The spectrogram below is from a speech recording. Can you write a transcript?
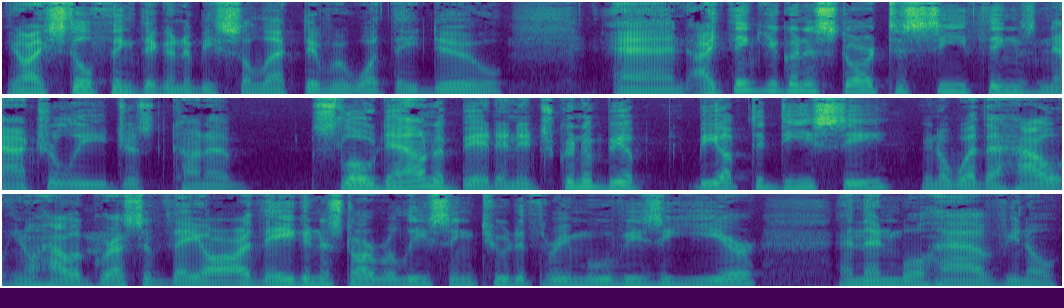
You know, I still think they're going to be selective with what they do. And I think you're going to start to see things naturally just kind of slow down a bit and it's going to be up be up to DC, you know, whether how, you know, how aggressive they are. Are they going to start releasing 2 to 3 movies a year and then we'll have, you know,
